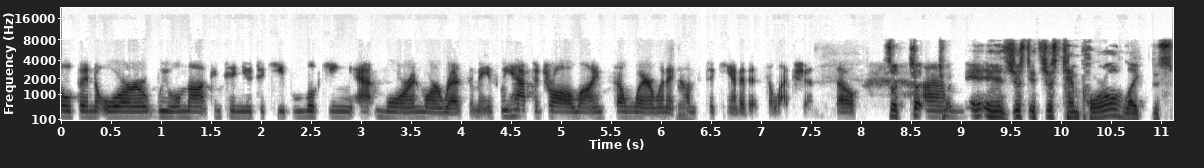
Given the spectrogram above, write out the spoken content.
open, or we will not continue to keep looking at more and more resumes. We have to draw a line somewhere when it sure. comes to candidate selection. So, so t- um, t- and it's just it's just temporal. Like this,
